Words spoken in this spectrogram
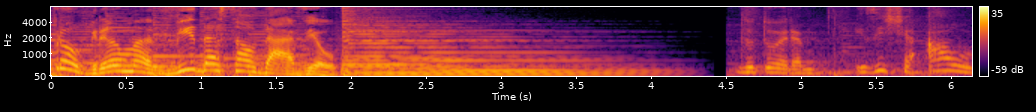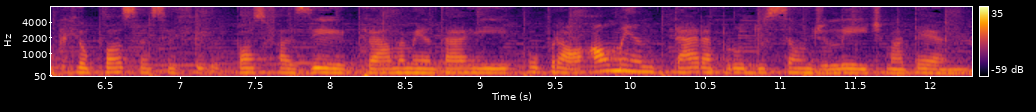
Programa Vida Saudável. Doutora, existe algo que eu possa, ser, posso fazer para amamentar e, ou para aumentar a produção de leite materno?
